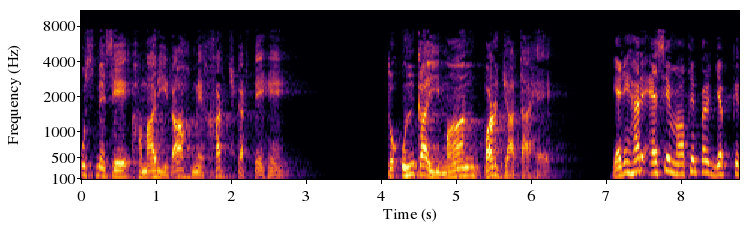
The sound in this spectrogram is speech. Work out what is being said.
اس میں سے ہماری راہ میں خرچ کرتے ہیں۔ تو ان کا ایمان بڑھ جاتا ہے۔ یعنی ہر ایسے موقع پر جبکہ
